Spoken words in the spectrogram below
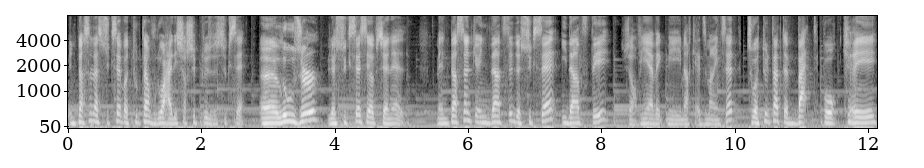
Une personne à succès va tout le temps vouloir aller chercher plus de succès. Un loser, le succès c'est optionnel. Mais une personne qui a une identité de succès, identité, je reviens avec mes mercredis mindset, tu vas tout le temps te battre pour créer,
